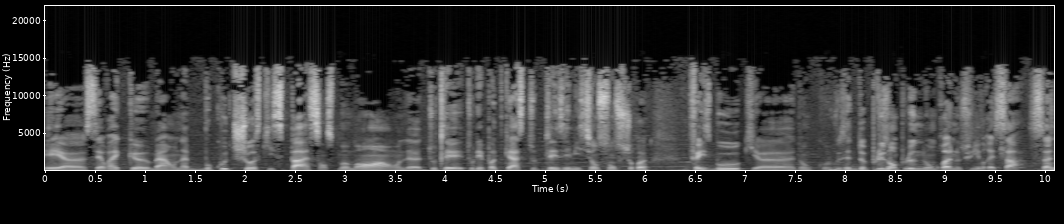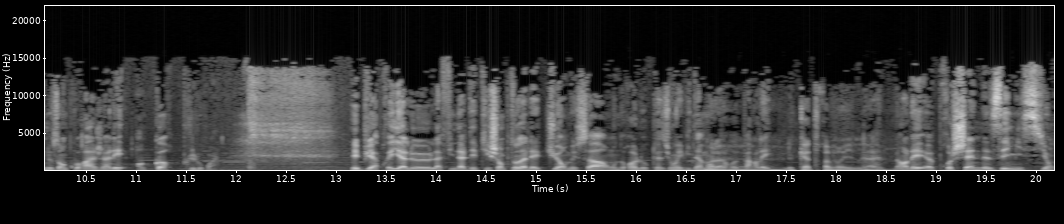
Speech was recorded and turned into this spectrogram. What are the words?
Et euh, c'est vrai que ben on a beaucoup de choses qui se passent en ce moment. Toutes les tous les podcasts, toutes les émissions sont sur euh, Facebook. euh, donc vous êtes de plus en plus nombreux à nous suivre et ça, ça nous encourage à aller encore plus loin. Et puis après il y a le- la finale des petits champions de la lecture, mais ça on aura l'occasion évidemment Voilà, de reparler le 4 avril. euh, dans les euh, prochaines émissions.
